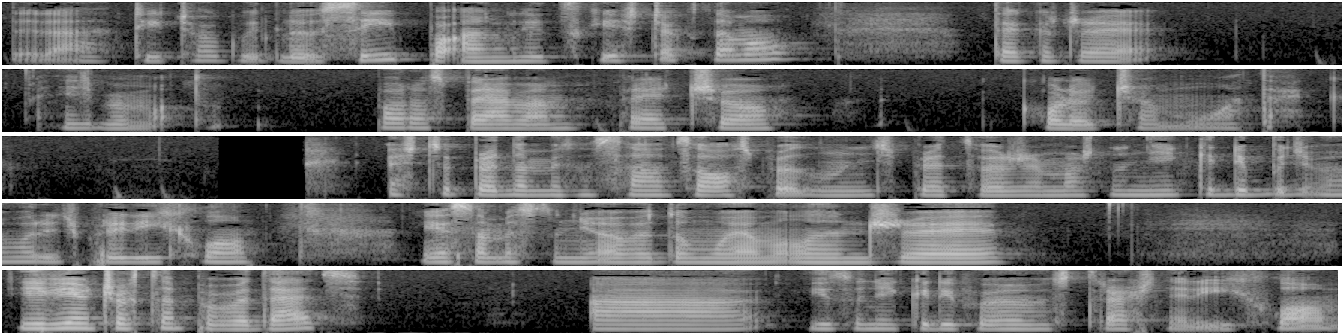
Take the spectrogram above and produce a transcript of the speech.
teda Tea Talk with Lucy, po anglicky ešte k tomu. Takže hneď vám o tom porozprávam, prečo, kvôli čomu a tak. Ešte predom by som sa vám chcela ospravedlniť, pretože možno niekedy budem hovoriť prirýchlo. Ja sa to neuvedomujem, lenže ja viem, čo chcem povedať a je to niekedy poviem strašne rýchlo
